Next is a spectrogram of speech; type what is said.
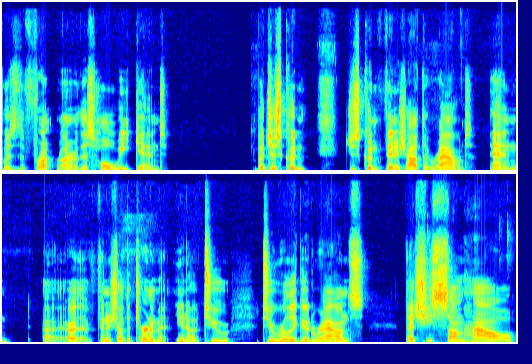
was the front runner this whole weekend, but just couldn't just couldn't finish out the round and uh, or finish out the tournament. You know, two two really good rounds that she somehow,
